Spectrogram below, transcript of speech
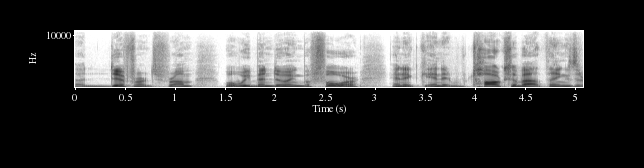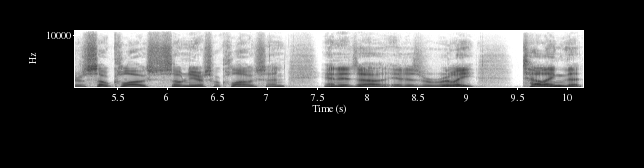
a difference from what we've been doing before, and it and it talks about things that are so close, so near, so close, and and it uh, it is really telling that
